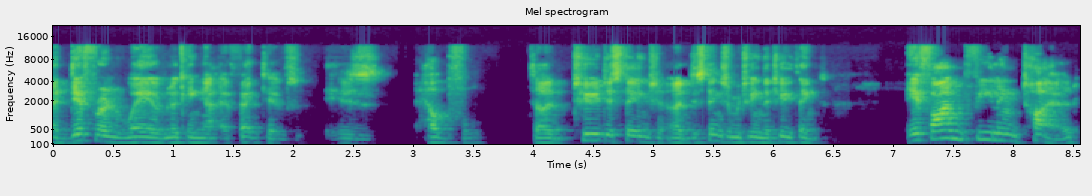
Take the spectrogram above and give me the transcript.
a different way of looking at effectives is helpful. So two distinction a distinction between the two things. If I'm feeling tired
